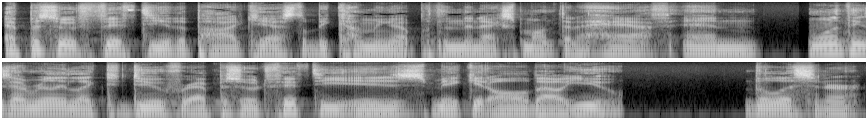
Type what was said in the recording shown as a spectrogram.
episode 50 of the podcast will be coming up within the next month and a half. And one of the things I really like to do for episode 50 is make it all about you, the listener.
